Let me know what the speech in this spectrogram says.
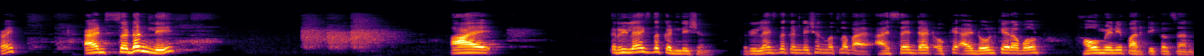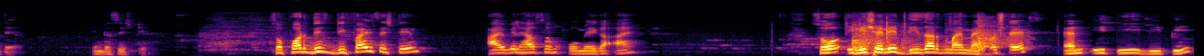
right and suddenly I relax the condition. Relax the condition matlab I, I said that okay I don't care about how many particles are there in the system. So for this defined system I will have some omega i. So initially these are my macro states N, E, T, V, P.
